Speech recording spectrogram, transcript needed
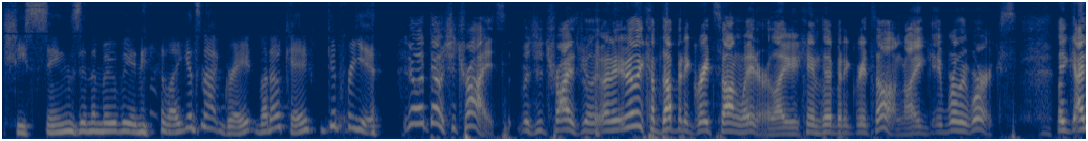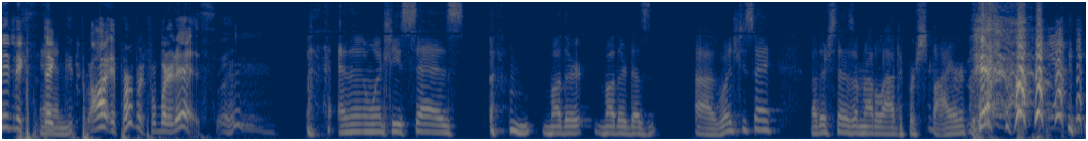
She sings in the movie, and you're like, it's not great, but okay, good for you. You know what though? She tries, but she tries really. And it really comes up in a great song later. Like it comes up in a great song. Like it really works. Like I didn't ex- like it's perfect for what it is. And then when she says, "Mother, mother doesn't," uh, what did she say? Mother says, "I'm not allowed to perspire." Yeah,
